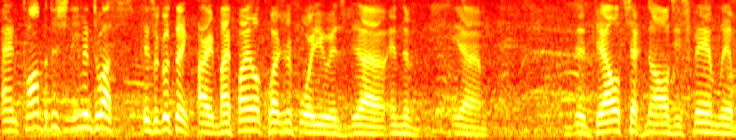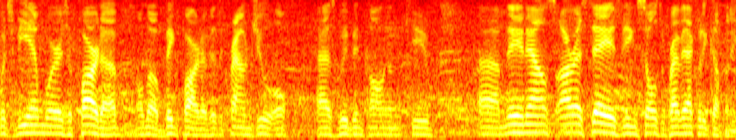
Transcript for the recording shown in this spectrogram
and competition, even to us, is a good thing. All right, my final question for you is, uh, in the, yeah, the Dell Technologies family of which VMware is a part of, although a big part of it, the crown jewel, as we've been calling on theCUBE, um, they announced RSA is being sold to a private equity company.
